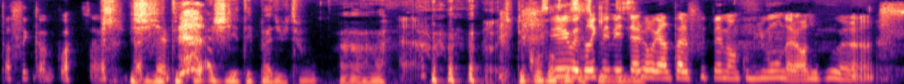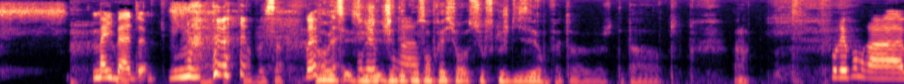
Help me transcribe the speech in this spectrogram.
pensait comme quoi. J'y étais, pas, j'y étais pas du tout. Ah. je t'ai concentré oui, C'est vrai que, les métalleux regardent pas le foot même en Coupe du Monde, alors du coup. Euh... My bad. un peu ça. Bref, j'ai, déconcentré sur, sur ce que je disais, en fait. Euh, j'étais pas. Pour répondre à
